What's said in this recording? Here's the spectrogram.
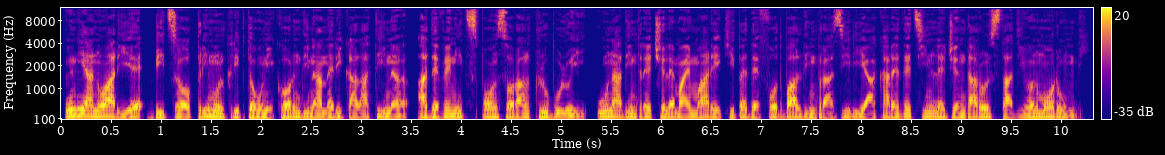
În ianuarie, Bitso, primul criptounicorn din America Latină, a devenit sponsor al clubului, una dintre cele mai mari echipe de fotbal din Brazilia care dețin legendarul stadion Morumbi.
